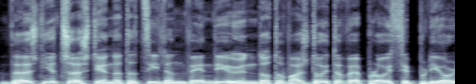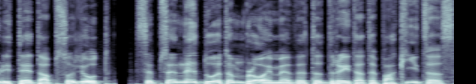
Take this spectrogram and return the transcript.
dhe është një çështje në të cilën vendi ynë do të vazhdojë të veprojë si prioritet absolut, sepse ne duhet të mbrojmë edhe të drejtat e pakicës,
